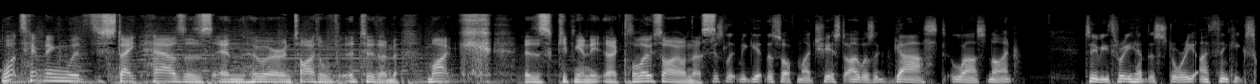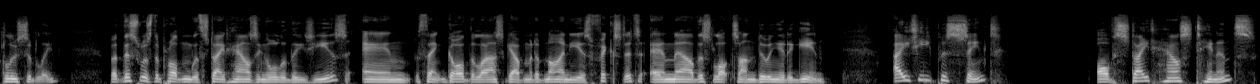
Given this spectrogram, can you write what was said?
what's happening with state houses and who are entitled to them? Mike is keeping a, close eye on this. Just let me get this off my chest. I was aghast last night. TV3 had this story, I think exclusively. But this was the problem with state housing all of these years, and thank God the last government of nine years fixed it, and now this lot's undoing it again. 80% of state house tenants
